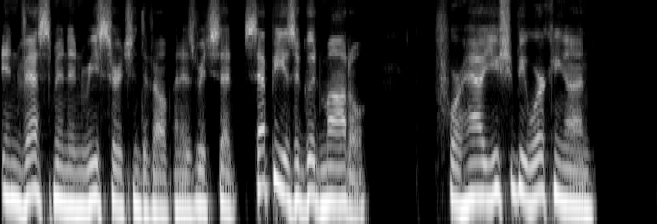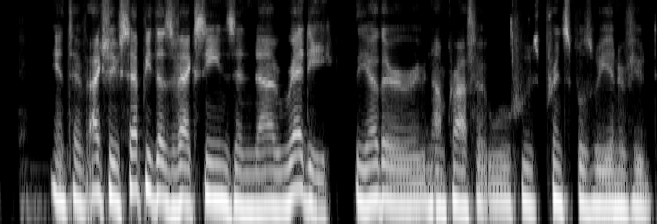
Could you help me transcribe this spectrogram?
investment in research and development. As Rich said, CEPI is a good model for how you should be working on anti. Actually, CEPI does vaccines, and uh, Ready, the other nonprofit whose principals we interviewed,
